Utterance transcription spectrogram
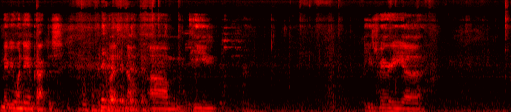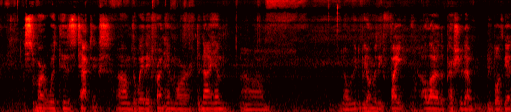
maybe one day in practice, but no. Um, he he's very uh, smart with his tactics, um, the way they front him or deny him. Um, you know, we, we don't really fight a lot of the pressure that we both get.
